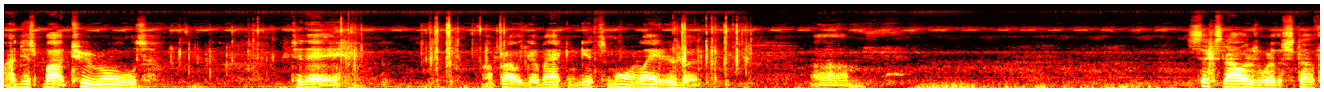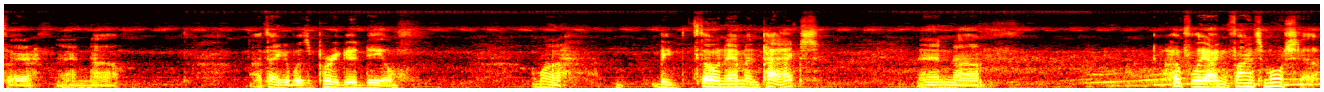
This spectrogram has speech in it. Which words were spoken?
I just bought two rolls today. I'll probably go back and get some more later, but um, six dollars worth of stuff there, and uh, I think it was a pretty good deal. I'm gonna be throwing them in packs, and uh, hopefully I can find some more stuff.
